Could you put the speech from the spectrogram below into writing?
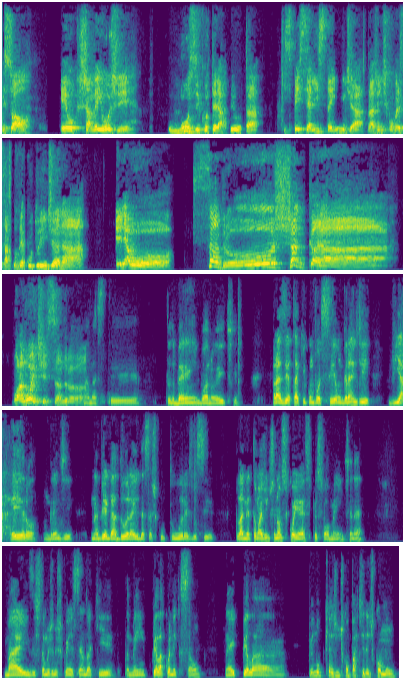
Pessoal, eu chamei hoje o músico terapeuta especialista em Índia para a gente conversar sobre a cultura indiana. Ele é o Sandro Shankara. Boa noite, Sandro. Namastê. Tudo bem? Boa noite. Prazer estar aqui com você, um grande viajeiro, um grande navegador aí dessas culturas, desse planetão. A gente não se conhece pessoalmente, né? Mas estamos nos conhecendo aqui também pela conexão, né? E pela pelo que a gente compartilha de comum,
